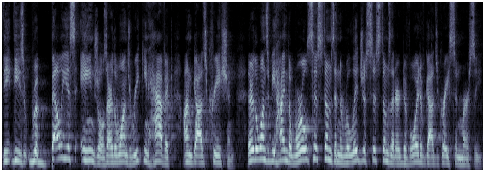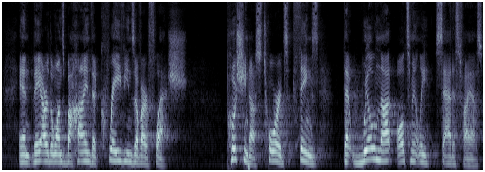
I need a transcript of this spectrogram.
the, these rebellious angels, are the ones wreaking havoc on God's creation. They're the ones behind the world systems and the religious systems that are devoid of God's grace and mercy. And they are the ones behind the cravings of our flesh, pushing us towards things that will not ultimately satisfy us.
